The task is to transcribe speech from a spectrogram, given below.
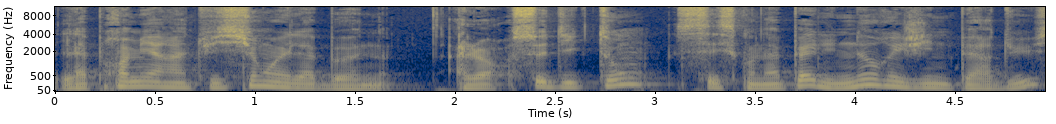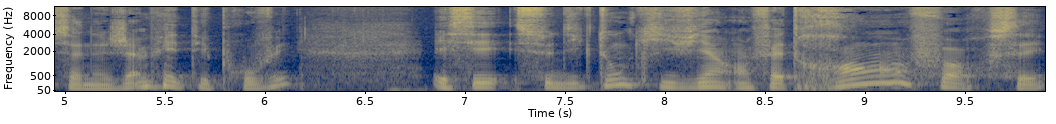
la première intuition est la bonne. Alors ce dicton, c'est ce qu'on appelle une origine perdue, ça n'a jamais été prouvé, et c'est ce dicton qui vient en fait renforcer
